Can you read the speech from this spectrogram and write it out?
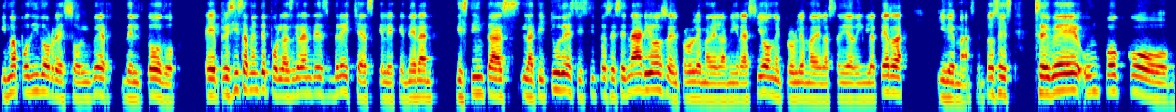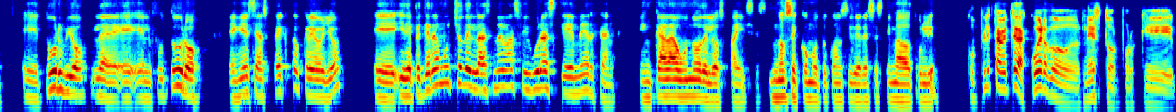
y no ha podido resolver del todo, precisamente por las grandes brechas que le generan distintas latitudes, distintos escenarios, el problema de la migración, el problema de la salida de Inglaterra, y demás. Entonces, se ve un poco eh, turbio eh, el futuro en ese aspecto, creo yo, eh, y dependerá mucho de las nuevas figuras que emerjan en cada uno de los países. No sé cómo tú consideres, estimado Tulio. Completamente de acuerdo, Néstor, porque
